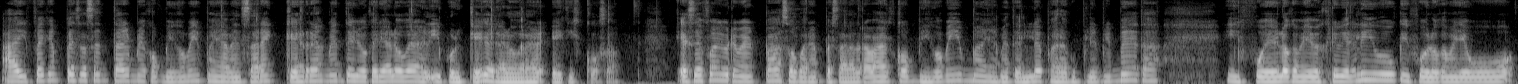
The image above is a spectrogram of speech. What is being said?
Ahí fue que empecé a sentarme conmigo misma y a pensar en qué realmente yo quería lograr y por qué quería lograr X cosa. Ese fue mi primer paso para empezar a trabajar conmigo misma y a meterle para cumplir mis metas. Y fue lo que me llevó a escribir el ebook y fue lo que me llevó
